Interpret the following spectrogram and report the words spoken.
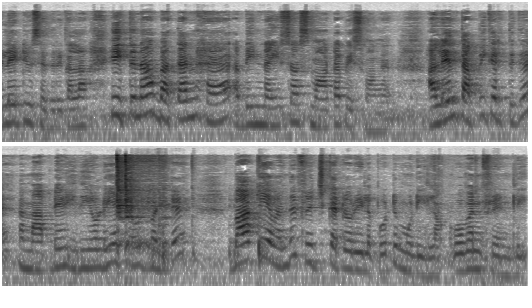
ரிலேட்டிவ்ஸ் எதிர்க்கெல்லாம் இத்தனா பத்தன் ஹே அப்படின்னு நைஸாக ஸ்மார்ட்டாக பேசுவாங்க. அதுலேருந்து தப்பிக்கிறதுக்கு நம்ம அப்படியே இதையோடய ஸ்டோர் பண்ணிட்டு பாக்கியை வந்து ஃப்ரிட்ஜ் கட்டோரியில் போட்டு முடியலாம். ஓவன் ஃப்ரெண்ட்லி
